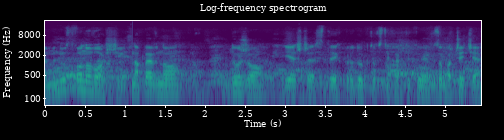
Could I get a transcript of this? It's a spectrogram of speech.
E, Mnóstwo nowości. Na pewno dużo jeszcze z tych produktów, z tych artykułów zobaczycie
